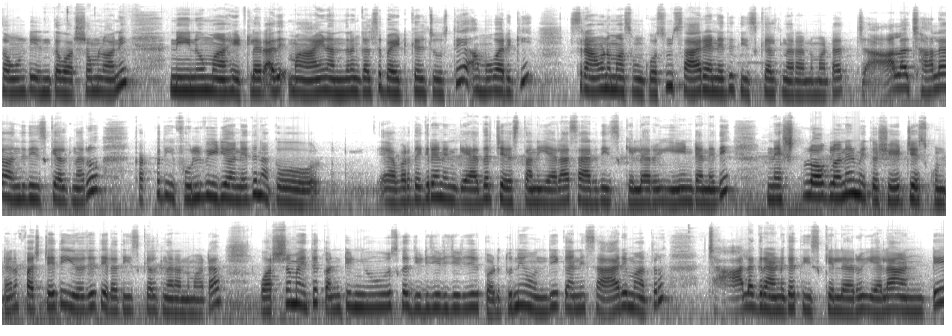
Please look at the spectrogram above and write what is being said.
సౌండ్ ఎంత వర్షంలో అని నేను మా హిట్లర్ అదే మా ఆయన అందరం కలిసి బయటకు వెళ్ళి చూస్తే అమ్మవారికి శ్రావణ మాసం కోసం సారీ అనేది తీసుకెళ్తున్నారు అనమాట చాలా చాలా మంది తీసుకెళ్తున్నారు. కాకపోతే ఈ ఫుల్ వీడియో అనేది నాకు ఎవరి దగ్గర నేను గ్యాదర్ చేస్తాను ఎలా సారీ తీసుకెళ్ళారు ఏంటి అనేది నెక్స్ట్ బ్లాగ్లోనే మీతో షేర్ చేసుకుంటాను. ఫస్ట్ అయితే ఈరోజు అయితే ఇలా తీసుకెళ్తున్నారనమాట వర్షం అయితే కంటిన్యూస్గా జిడి జిడి జిడి జిడి పడుతూనే ఉంది కానీ సారీ మాత్రం చాలా గ్రాండ్గా తీసుకెళ్ళారు. ఎలా అంటే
